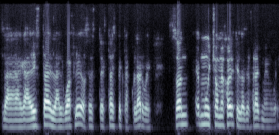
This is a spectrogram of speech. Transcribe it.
la, a esta, el- al waffle, o sea, está, está espectacular, güey. Son mucho mejores que los de Fragment, güey.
